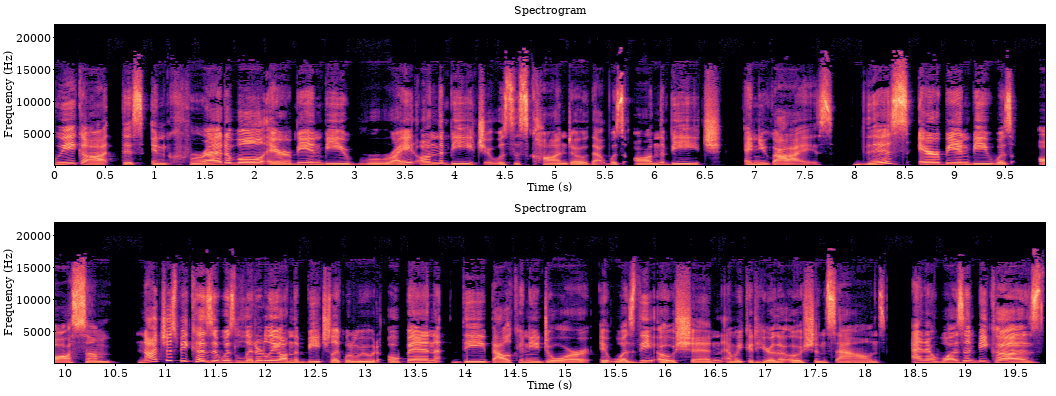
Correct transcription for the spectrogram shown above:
we got this incredible Airbnb right on the beach. It was this condo that was on the beach. And you guys, this Airbnb was awesome. Not just because it was literally on the beach, like when we would open the balcony door, it was the ocean and we could hear the ocean sounds. And it wasn't because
